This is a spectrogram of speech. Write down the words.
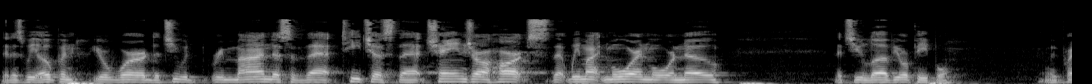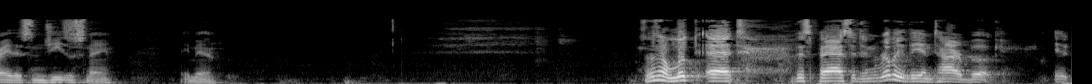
that as we open your word, that you would remind us of that, teach us that, change our hearts that we might more and more know that you love your people. And we pray this in Jesus name. Amen. So as I looked at this passage and really the entire book, it,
